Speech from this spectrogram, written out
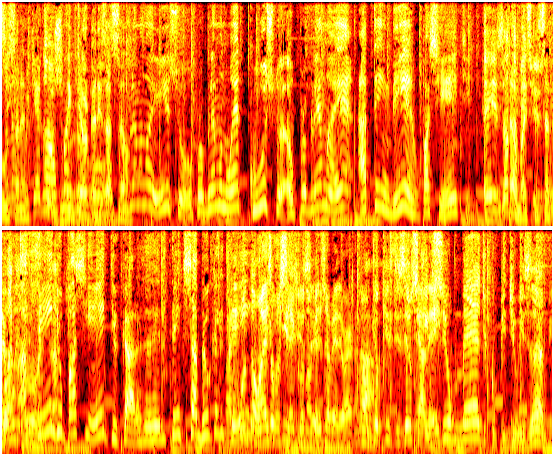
bagunça, assim, né? porque é Não, custo. tem que ter organização. O, problema não é isso. O problema não é custo. O problema é atender o paciente. É Então, mas exatamente precisa ter O controle. Atende o paciente, cara. Ele tem que saber o que ele tem. quanto mais eu você economiza, melhor, né? Não, o que eu quis dizer é o É seguinte: lei. se o médico pedir o exame,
